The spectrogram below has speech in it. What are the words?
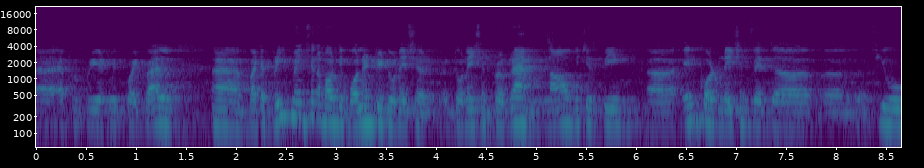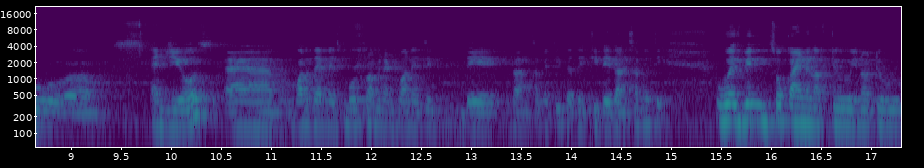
uh, appropriately quite well. Uh, but a brief mention about the voluntary donation donation program now, which is being uh, in coordination with uh, uh, a few NGOs. One of them is most prominent one is the Deh Dan Samiti, the Dadhichi Deh Dan Samiti, who has been so kind enough to you know to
